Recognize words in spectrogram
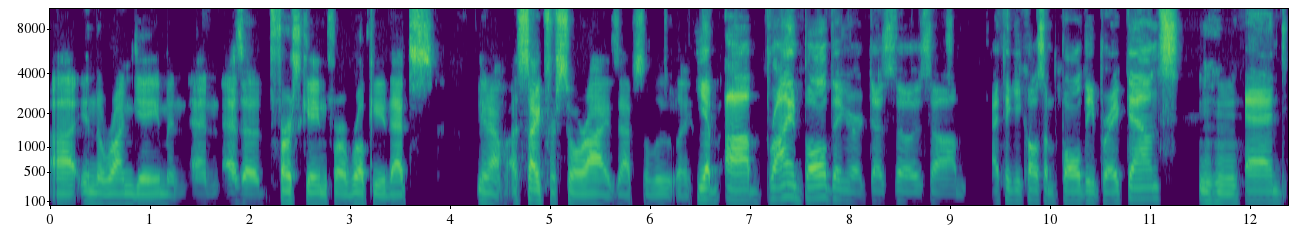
uh, in the run game, and and as a first game for a rookie, that's you know a sight for sore eyes. Absolutely. Yeah, uh, Brian Baldinger does those. Um, I think he calls them Baldy breakdowns, hmm and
